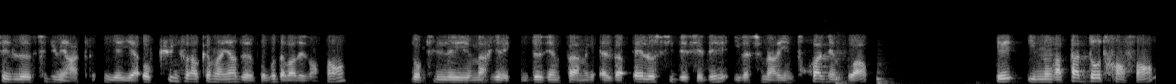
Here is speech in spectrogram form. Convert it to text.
c'est du miracle. Il n'y a, aucune, aucun moyen de, pour vous d'avoir des enfants. Donc il est marié avec une deuxième femme, elle va elle aussi décéder, il va se marier une troisième fois, et il n'aura pas d'autre enfant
